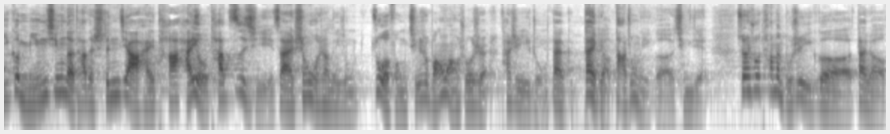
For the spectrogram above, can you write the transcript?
一个明星的他的身价，还他还有他自己在生活上的一种作风，其实往往说是他是一种代代表大众的一个情节。虽然说他们不是一个代表。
